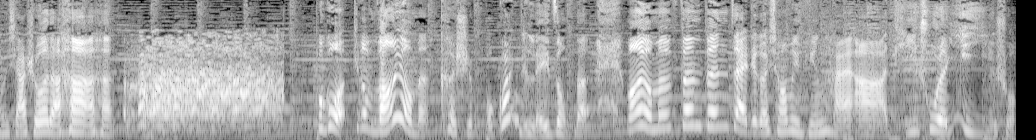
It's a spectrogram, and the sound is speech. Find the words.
我瞎说的哈。不过，这个网友们可是不惯着雷总的，网友们纷纷在这个小米平台啊提出了异议，说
